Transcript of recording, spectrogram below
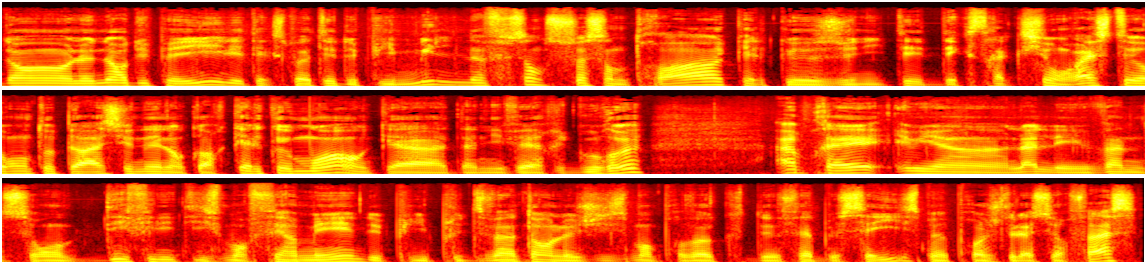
dans le nord du pays. Il est exploité depuis 1963. Quelques unités d'extraction resteront opérationnelles encore quelques mois en cas d'un hiver rigoureux. Après, eh bien, là, les vannes seront définitivement fermées. Depuis plus de 20 ans, le gisement provoque de faibles séismes proches de la surface.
